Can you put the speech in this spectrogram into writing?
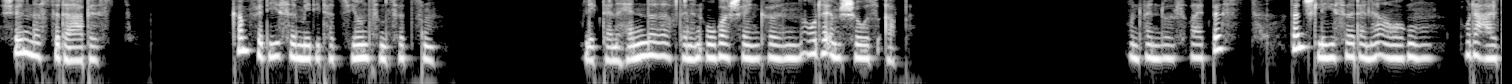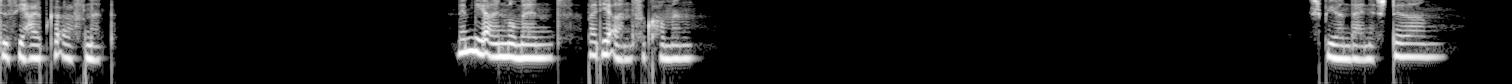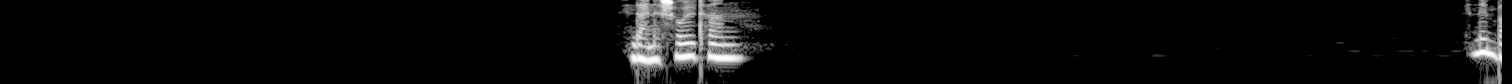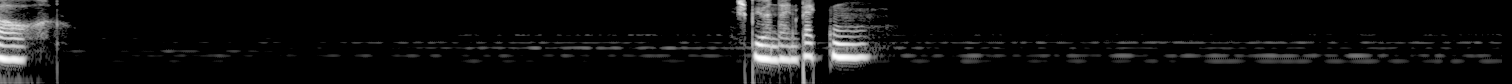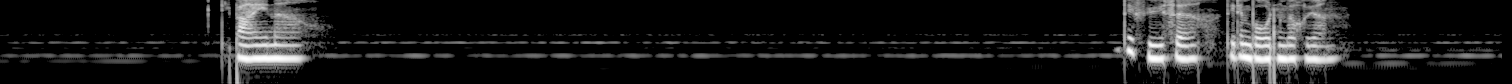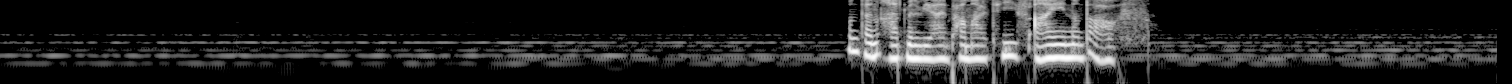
Schön, dass du da bist. Komm für diese Meditation zum Sitzen. Leg deine Hände auf deinen Oberschenkeln oder im Schoß ab. Und wenn du soweit bist, dann schließe deine Augen oder halte sie halb geöffnet. Nimm dir einen Moment, bei dir anzukommen. Spüren deine Stirn, in deine Schultern. In den Bauch. Spüren dein Becken. Die Beine. Die Füße, die den Boden berühren. Und dann atmen wir ein paar Mal tief ein und aus.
